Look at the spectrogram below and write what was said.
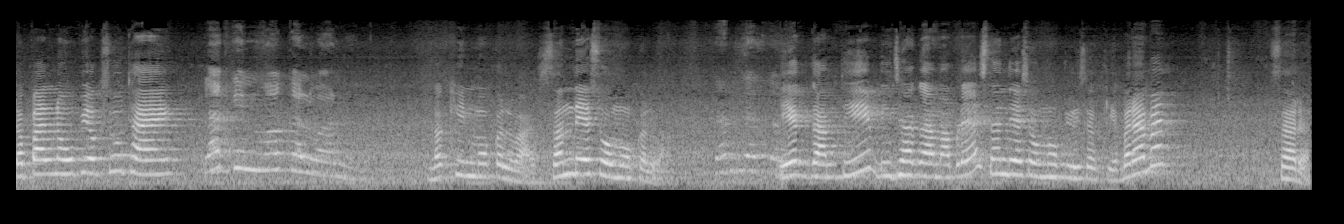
ટપાલનો ઉપયોગ શું થાય? મોકલવાનું લખીને મોકલવા, સંદેશો મોકલવા. એક ગામથી બીજા ગામ આપણે સંદેશો મોકલી શકીએ. બરાબર? આથી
